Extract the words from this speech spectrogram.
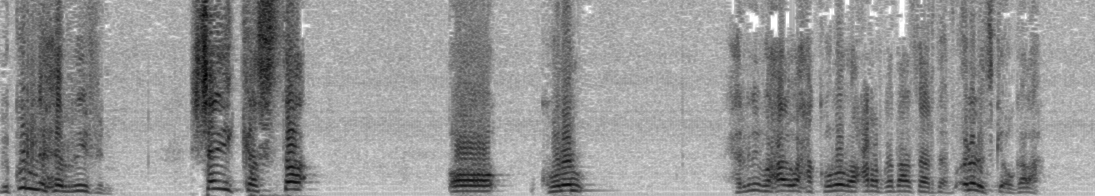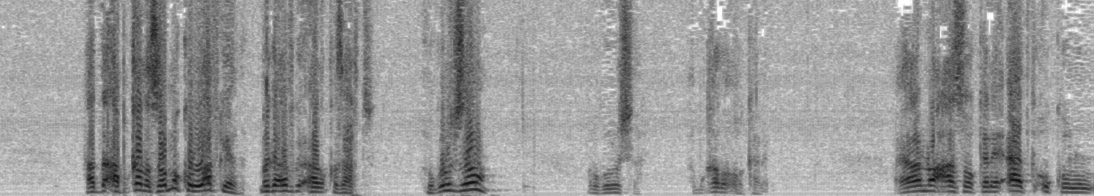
bikuli xiriifin shay kasta oo kulul. Xiriif waa waxa kulul oo carabka hadaad saarta ololiski oo kale ah hadda abqada sooma kulul afkeeda markaad afka aad qasaarto. Oo kulusha sooma oo kulusha abqada oo kale. Waxyaala noocaas oo kale aadka u kulul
